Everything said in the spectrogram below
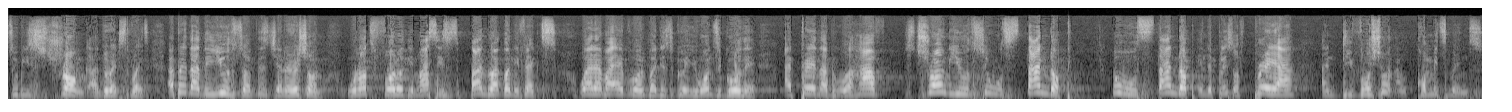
to be strong and do exploits. I pray that the youths of this generation will not follow the masses, bandwagon effects, wherever everybody is going, you want to go there. I pray that we will have strong youths who will stand up, who will stand up in the place of prayer and devotion and commitment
